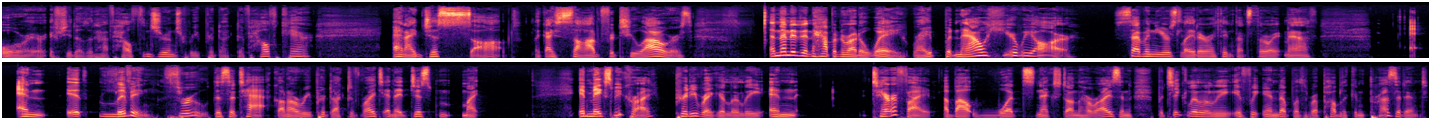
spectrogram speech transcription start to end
or if she doesn't have health insurance reproductive health care. And i just sobbed. Like i sobbed for two hours and then it didn't happen right away, right? But now here we are, seven years later. I think that's the right math. And it living through this attack on our reproductive rights, and it just might it makes me cry pretty regularly and terrified about what's next on the horizon, particularly if we end up with a Republican president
